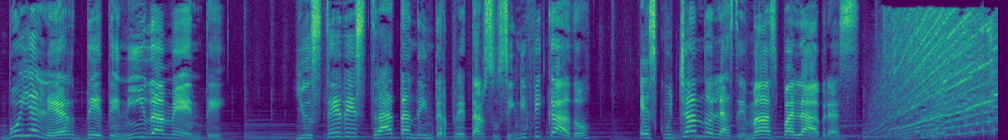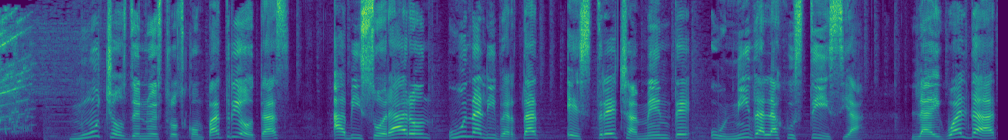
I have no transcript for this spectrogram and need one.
Voy a leer detenidamente y ustedes tratan de interpretar su significado escuchando las demás palabras. Muchos de nuestros compatriotas avisoraron una libertad estrechamente unida a la justicia, la igualdad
